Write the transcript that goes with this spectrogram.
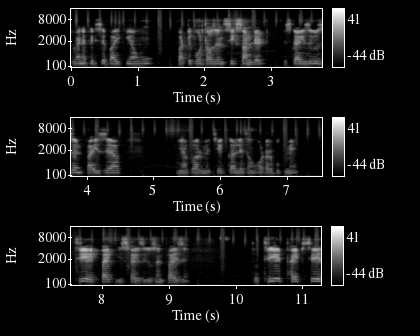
तो मैंने फिर से बाई किया हूँ forty four thousand six hundred इसका एग्जीक्यूशन प्राइस है आप, यहाँ पर मैं चेक कर लेता हूँ ऑर्डर बुक में। थ्री एट फाइव इसका एग्जीक्यूशन प्राइस है। तो थ्री एट फाइव से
